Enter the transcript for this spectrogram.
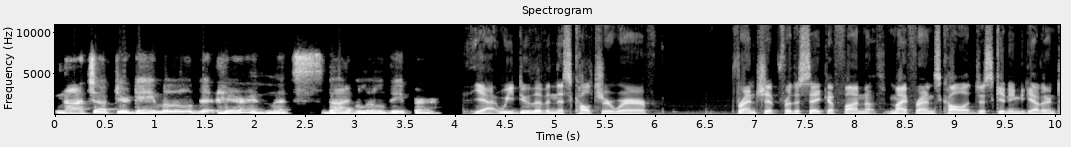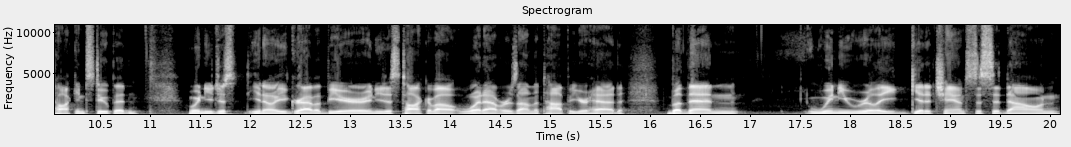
notch up your game a little bit here and let's dive a little deeper. Yeah, we do live in this culture where friendship for the sake of fun. My friends call it just getting together and talking stupid. When you just, you know, you grab a beer and you just talk about whatever's on the top of your head. But then when you really get a chance to sit down,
